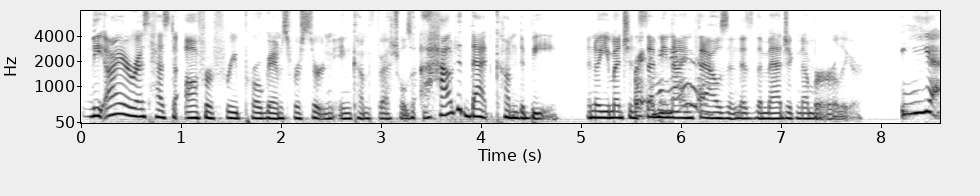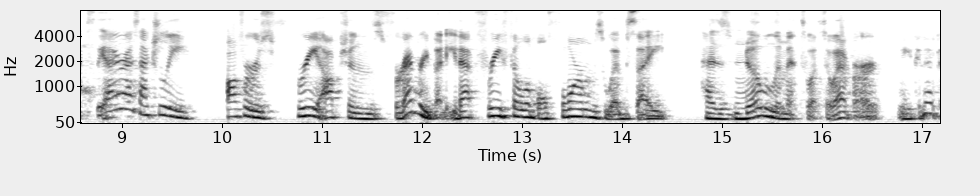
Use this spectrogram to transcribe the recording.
The IRS has to offer free programs for certain income thresholds. How did that come to be? I know you mentioned right. 79,000 as the magic number earlier. Yes, the IRS actually offers free options for everybody. That free fillable forms website has no limits whatsoever. You can have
